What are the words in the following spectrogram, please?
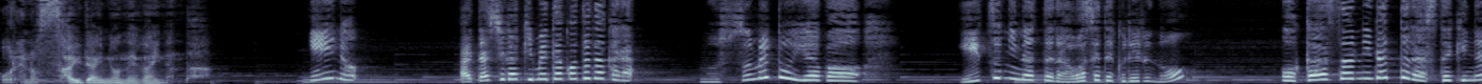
俺の最大の願いなんだ。いいの。私が決めたことだから。娘といえば、いつになったら会わせてくれるの？お母さんにだったら素敵ね。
